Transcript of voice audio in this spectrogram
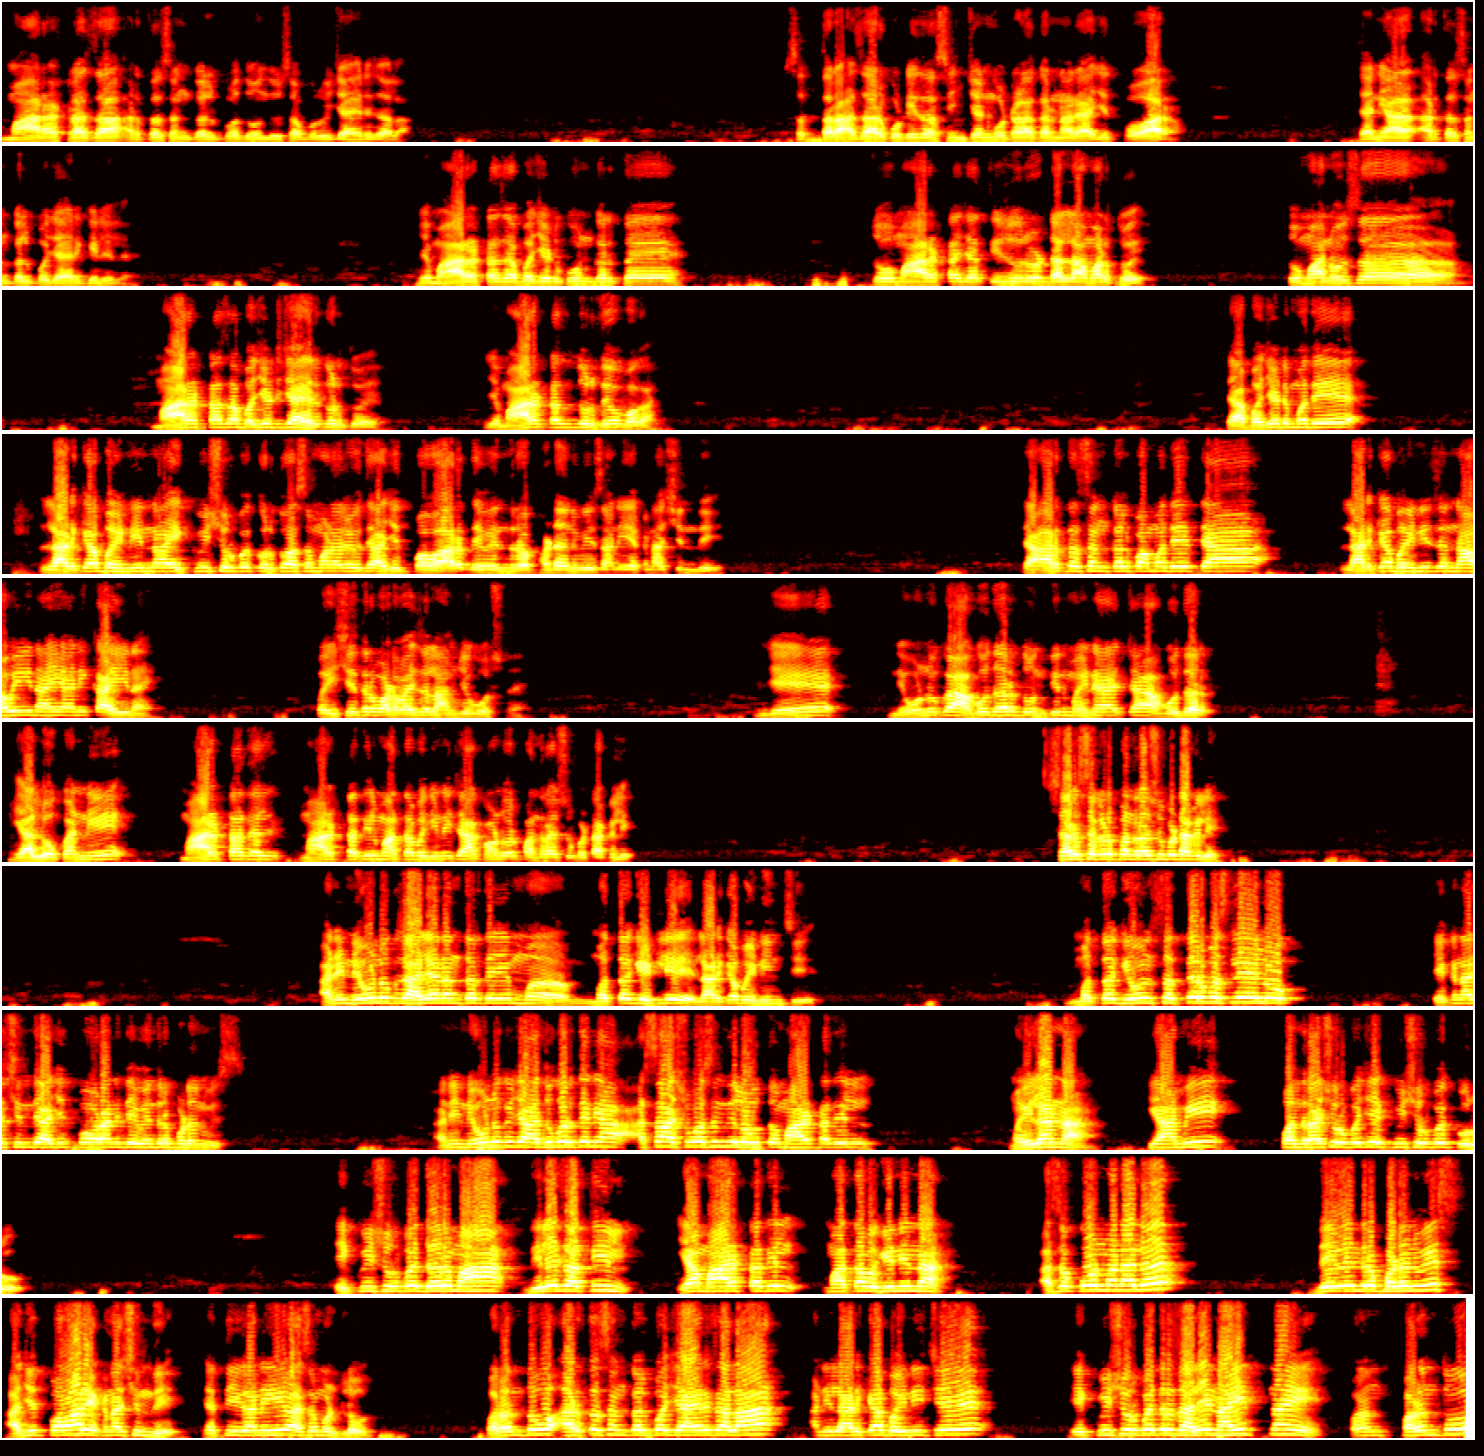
महाराष्ट्राचा अर्थसंकल्प दोन दिवसापूर्वी जाहीर झाला. सत्तर हजार कोटीचा सिंचन घोटाळा करणारे अजित पवार त्यांनी हा अर्थसंकल्प जाहीर केलेला आहे. जे महाराष्ट्राचा बजेट कोण करतंय? जो महाराष्ट्राच्या तिजोरीवर डल्ला मारतोय तो माणूस महाराष्ट्राचा बजेट जाहीर करतोय. म्हणजे महाराष्ट्राचा दुर्दैव बघा. त्या बजेटमध्ये लाडक्या बहिणींना एकवीसशे रुपये करतो असं म्हणाले होते अजित पवार देवेंद्र फडणवीस आणि एकनाथ शिंदे. त्या अर्थसंकल्पामध्ये त्या लाडक्या बहिणीचं नावही नाही आणि काही नाही. पैसे तर वाढवायचं लांबची गोष्ट आहे. म्हणजे निवडणुका अगोदर दोन तीन महिन्याच्या अगोदर या लोकांनी महाराष्ट्रातील महाराष्ट्रातील माता भगिनीच्या अकाउंटवर पंधराशे रुपये टाकले. सरसकट पंधराशे रुपये टाकले. आणि निवडणूक झाल्यानंतर ते मतं घेतली लाडक्या बहिणींची. मतं घेऊन सत्तेवर बसले लोक. एकनाथ शिंदे अजित पवार आणि देवेंद्र फडणवीस. आणि निवडणुकीच्या अगोदर त्यांनी असं आश्वासन दिलं होतं महाराष्ट्रातील महिलांना की आम्ही पंधराशे रुपयाचे एकवीसशे रुपये करू. एकवीसशे रुपये दरमहा दिले जातील या महाराष्ट्रातील माता भगिनींना. असं कोण म्हणालं? देवेंद्र फडणवीस अजित पवार एकनाथ शिंदे. या तिघांनीही असं म्हटलं होतं. परंतु अर्थसंकल्प जाहीर झाला आणि लाडक्या बहिणीचे एकवीसशे रुपये तर झाले नाहीत नाही. परंतु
